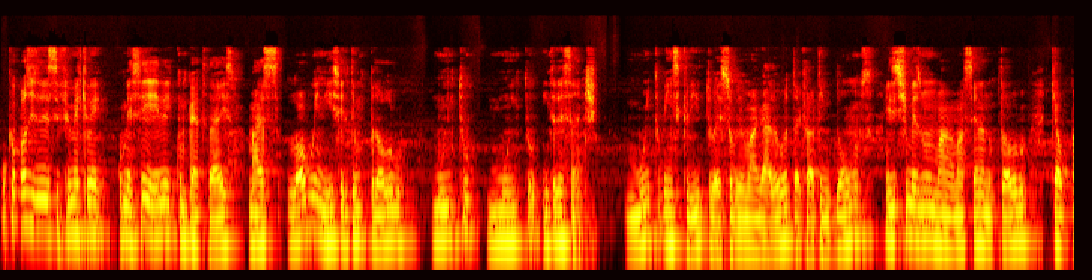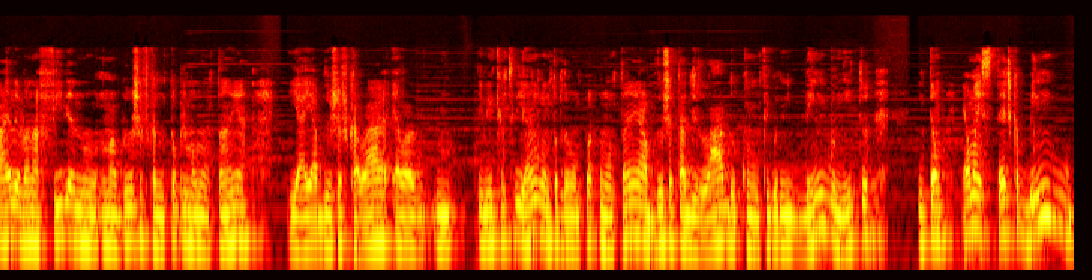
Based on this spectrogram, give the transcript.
O que eu posso dizer desse filme é que eu comecei ele com o pé atrás, mas logo no início ele tem um prólogo muito, muito interessante muito bem escrito, é sobre uma garota que ela tem dons. Existe mesmo uma, uma cena no prólogo que é o pai levando a filha no, numa bruxa, fica no topo de uma montanha, e aí a bruxa fica lá, ela tem meio que um triângulo no topo da montanha, a bruxa tá de lado com um figurino bem bonito. Então é uma estética bem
